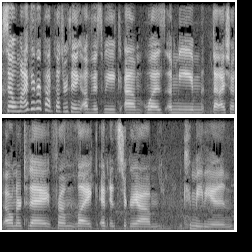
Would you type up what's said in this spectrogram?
So my favorite pop culture thing of this week um, was a meme that I showed Eleanor today from like an Instagram comedian,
